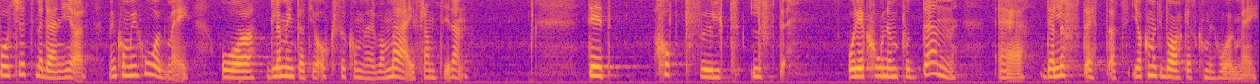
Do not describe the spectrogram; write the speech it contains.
Fortsätt med det ni gör, men kom ihåg mig och glöm inte att jag också kommer vara med i framtiden. Det är ett hoppfullt löfte. Och reaktionen på den, eh, det löftet, att jag kommer tillbaka så kom ihåg mig,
